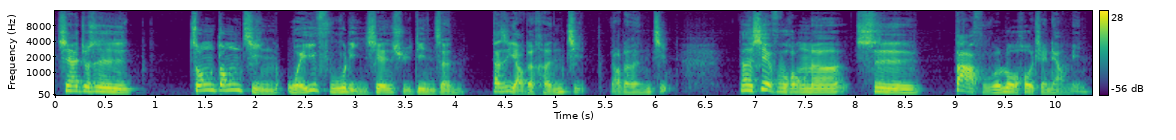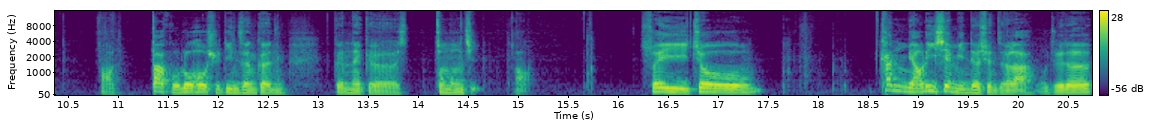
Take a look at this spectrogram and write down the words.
现在就是中东锦微幅领先徐定珍，但是咬得很紧，咬得很紧。那谢福弘呢是大幅落后前两名，啊，大幅落后徐定珍跟跟那个中东锦，啊，所以就看苗栗县民的选择啦。我觉得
